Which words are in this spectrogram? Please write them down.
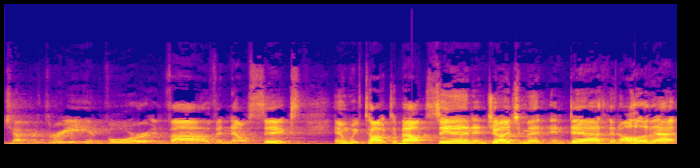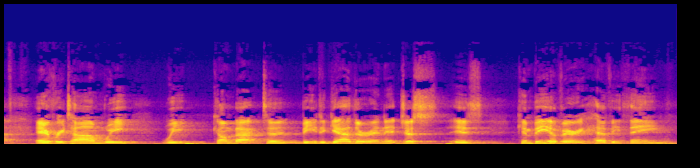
chapter 3 and 4 and 5 and now 6. And we've talked about sin and judgment and death and all of that every time we we come back to be together. And it just is can be a very heavy thing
